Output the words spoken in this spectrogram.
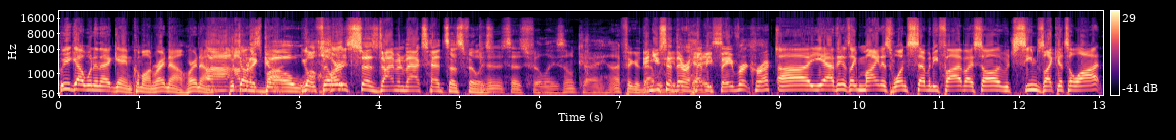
Who you got winning that game? Come on, right now. Right now. Uh, Put you I'm on the gonna spot. go. You going Heart says Diamondbacks. Head says Phillies. It says Phillies. Okay. I figured that and you would said be they're the a heavy favorite, correct? Uh, Uh, yeah, I think it's like minus 175 I saw, which seems like it's a lot.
